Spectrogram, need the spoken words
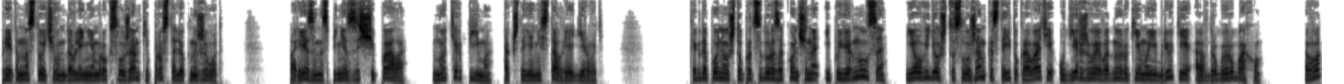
при этом настойчивым давлением рук служанки просто лег на живот. Порезы на спине защипало, но терпимо, так что я не стал реагировать. Когда понял, что процедура закончена и повернулся, я увидел, что служанка стоит у кровати, удерживая в одной руке мои брюки, а в другой рубаху. Вот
